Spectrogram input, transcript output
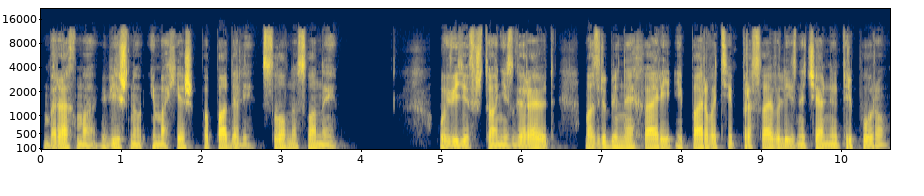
Брахма, Вишну и Махеш попадали, словно слоны. Увидев, что они сгорают, возлюбленные Хари и Парвати прославили изначальную Трипуру,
